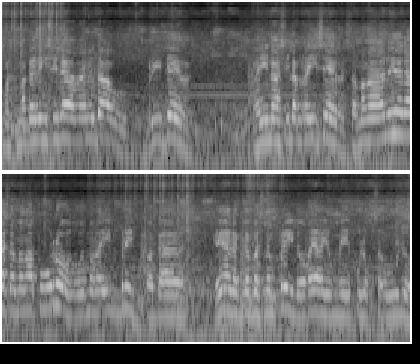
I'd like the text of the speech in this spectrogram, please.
mas magaling sila ano daw, breeder. Mahina silang racer. Sa mga ano yan ha, sa mga puro o mga inbreed. Pagka, kaya naglabas ng prill o kaya yung may pulok sa ulo.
